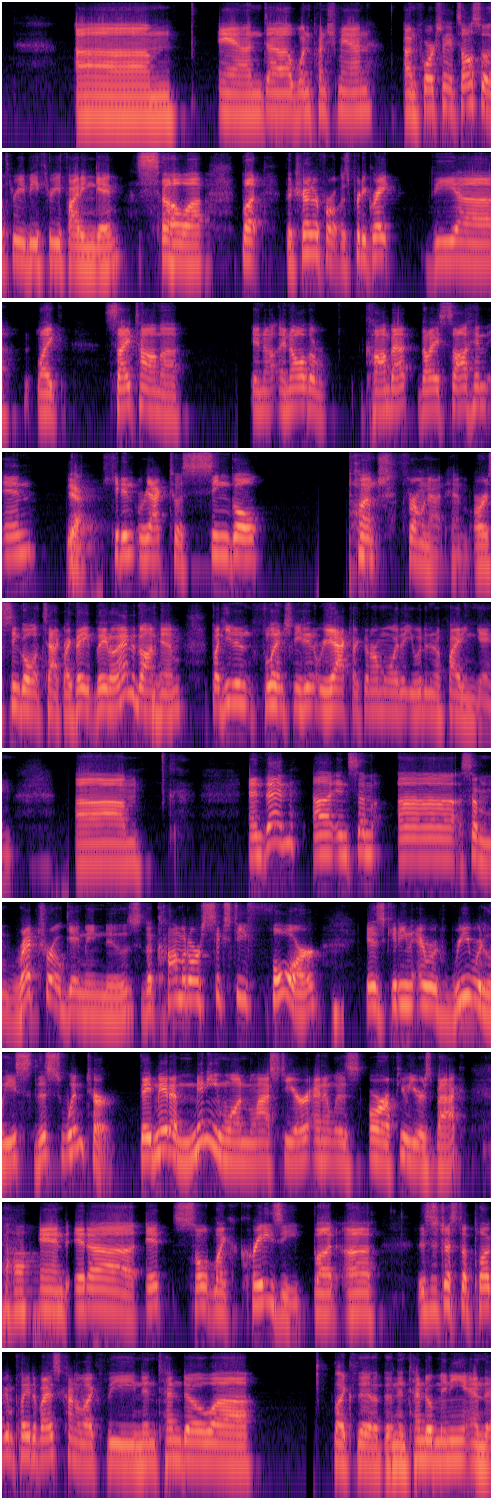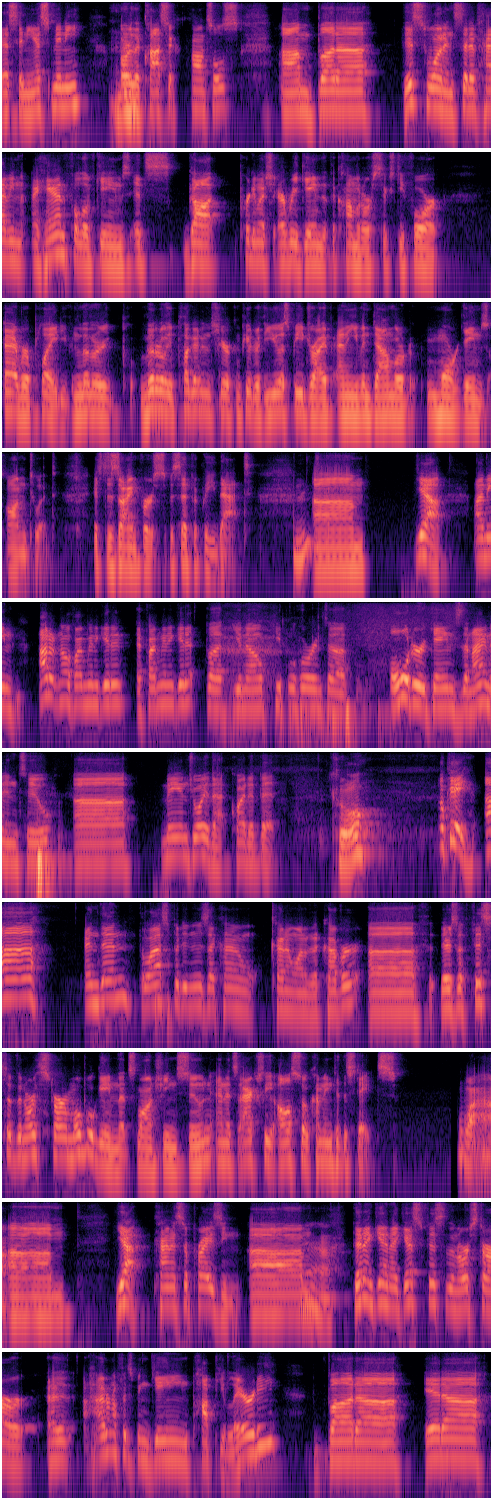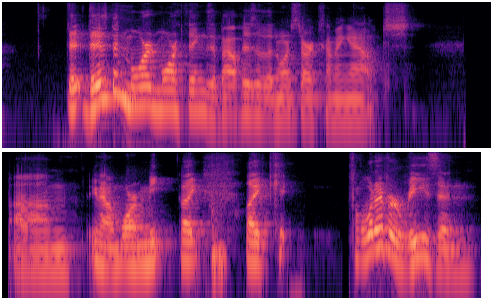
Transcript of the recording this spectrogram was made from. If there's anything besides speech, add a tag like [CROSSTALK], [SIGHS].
um, and uh, One Punch Man. Unfortunately, it's also a three v three fighting game. [LAUGHS] So, uh, but the trailer for it was pretty great. The uh, like Saitama in in all the combat that I saw him in, yeah. he didn't react to a single punch thrown at him or a single attack. Like they they landed on him, but he didn't flinch and he didn't react like the normal way that you would in a fighting game. Um, and then uh, in some uh, some retro gaming news, the Commodore 64 is getting a re-release this winter. They made a mini one last year, and it was or a few years back, Uh-huh. and it uh it sold like crazy but uh this is just a plug and play device kind of like the nintendo uh like the the nintendo mini and the snes mini or the classic consoles um but uh this one instead of having a handful of games it's got pretty much every game that the commodore 64 ever played you can literally literally plug it into your computer with a usb drive and even download more games onto it it's designed for specifically that Hmm. um yeah I mean, I don't know if I'm going to get it. If I'm going to get it, but you know, people who are into older games than I'm into uh, may enjoy that quite a bit. Cool. Okay, uh, and then the last bit of news I kind of kind of wanted to cover. Uh, there's a Fist of the North Star mobile game that's launching soon, and it's actually also coming to the states. Wow. Um, yeah, kind of surprising. Um, yeah. Then again, I guess Fist of the North Star. Uh, I don't know if it's been gaining popularity, but uh, it uh, There, there's been more and more things about Fist of the North Star coming out. Um, you know, more me like like for whatever reason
